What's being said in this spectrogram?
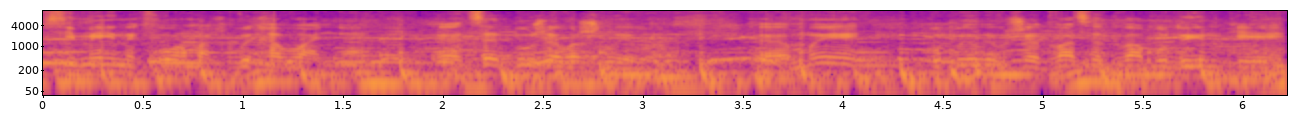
в сімейних формах виховання. Це дуже важливо. Ми купили вже 22 будинки,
